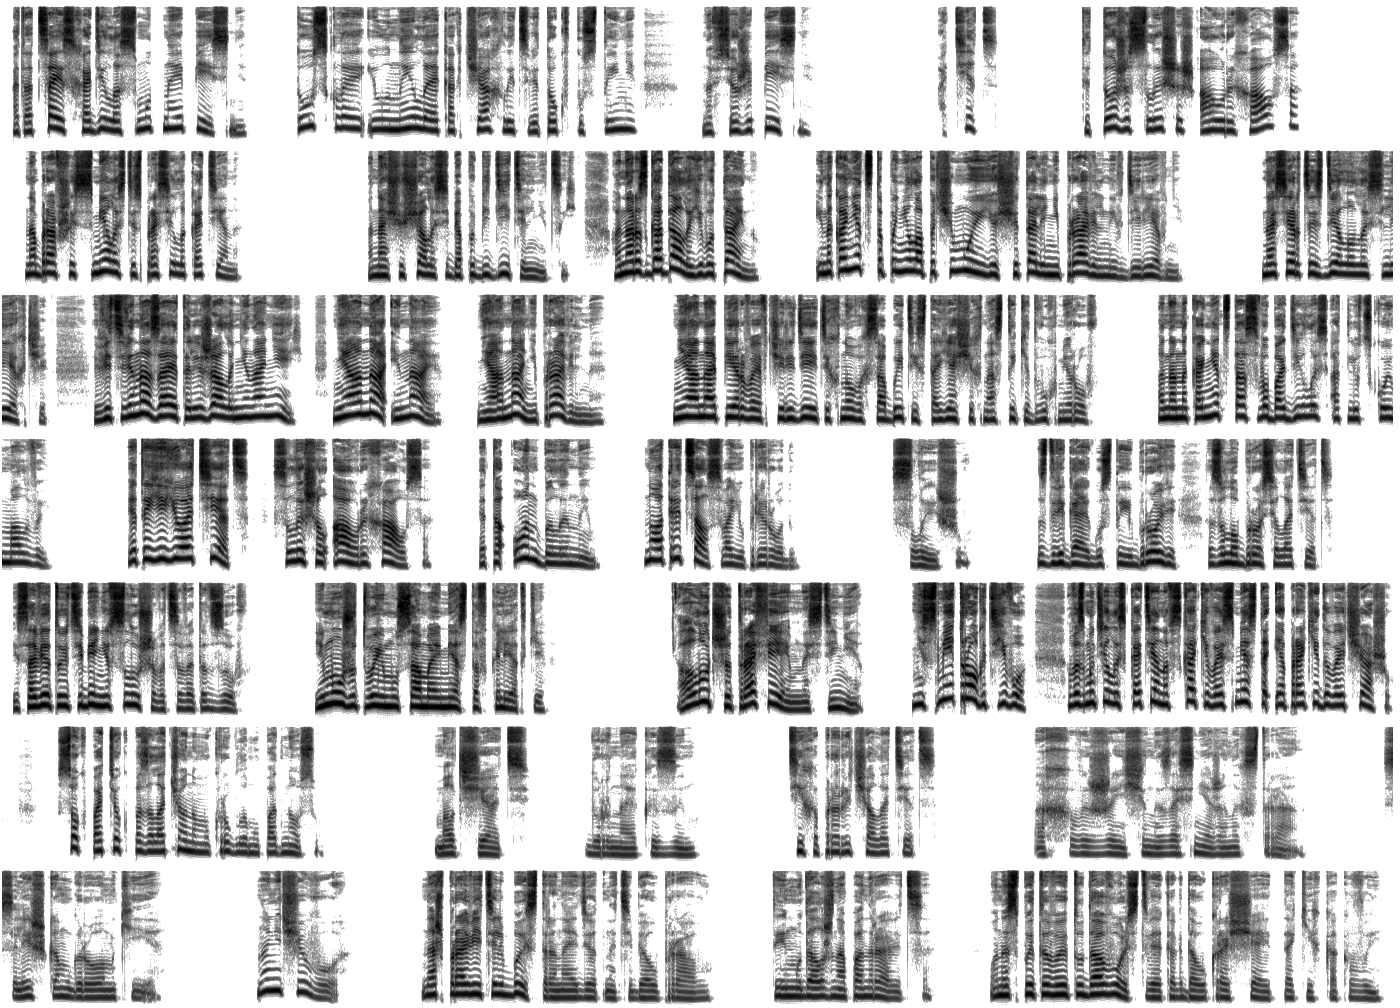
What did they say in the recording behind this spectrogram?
От отца исходила смутная песня, тусклая и унылая, как чахлый цветок в пустыне, но все же песня. «Отец, ты тоже слышишь ауры хаоса?» Набравшись смелости, спросила Катена. Она ощущала себя победительницей. Она разгадала его тайну и, наконец-то, поняла, почему ее считали неправильной в деревне. На сердце сделалось легче, ведь вина за это лежала не на ней, не она иная, не она неправильная. Не она первая в череде этих новых событий, стоящих на стыке двух миров. Она наконец-то освободилась от людской молвы. Это ее отец слышал ауры хаоса. Это он был иным, но отрицал свою природу. «Слышу», — сдвигая густые брови, зло бросил отец. «И советую тебе не вслушиваться в этот зов. И мужу твоему самое место в клетке, а лучше трофеем на стене». «Не смей трогать его!» — возмутилась Катена, вскакивая с места и опрокидывая чашу. Сок потек по золоченому круглому подносу. «Молчать, дурная кызым!» — тихо прорычал отец. «Ах вы, женщины заснеженных стран! Слишком громкие. Но ничего, наш правитель быстро найдет на тебя управу. Ты ему должна понравиться. Он испытывает удовольствие, когда укращает таких, как вы.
